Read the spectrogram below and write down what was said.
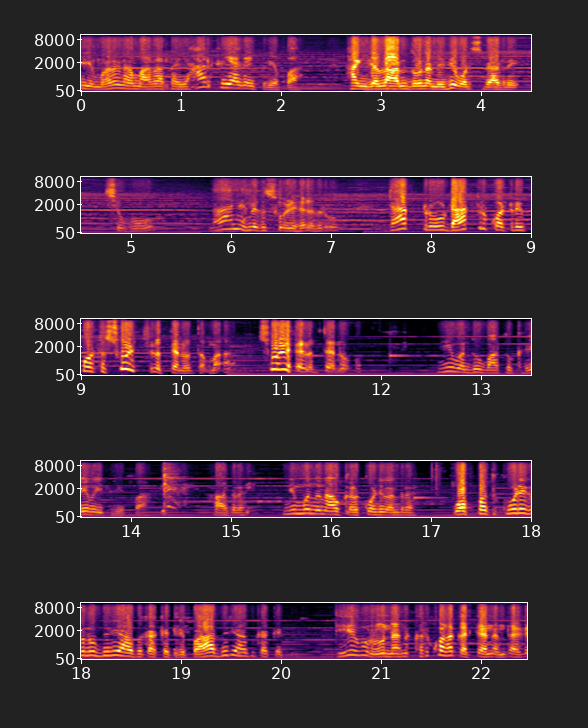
ಈ ಮರಣ ಮಾರಾಟ ಯಾರ ಕೈಯಾಗೈತ್ರಿ ಅಪ್ಪ? ಹಂಗೆಲ್ಲ ಅಂದು ನಮ್ಮ ಎದಿ ಓಡಿಸ್ಬೇಡ್ರಿ ಶಿವು ನಾನ್ ನಿನಗೆ ಸುಳ್ಳು ಹೇಳಿದ್ರು. ಡಾಕ್ಟ್ರು ಡಾಕ್ಟ್ರು ಕೊಟ್ಟ ರಿಪೋರ್ಟ್ ಸುಳ್ಳು ಹೇಳುತ್ತೇನೋ ತಮ್ಮ. ಸುಳ್ಳು ಹೇಳುತ್ತೇನೋ. ಈ ಒಂದು ಮಾತು ಖರೆ ಅಪ್ಪ ಆದ್ರ ನಿಮ್ಮನ್ನು ನಾವು ಕಳ್ಕೊಂಡಿವಿ ಅಂದ್ರ ಒಪ್ಪತ್ತು ಕೂಡಿಗೂ ಬಿರಿ ಆಗ್ಬೇಕಾಕೈತ್ರಿಪ್ಪ ಬಿರಿ ಆಗ್ಬೇಕಾಕೈತಿ ದೇವರು ನಾನು ಕರ್ಕೊಳಕತ್ತೇನಂದಾಗ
